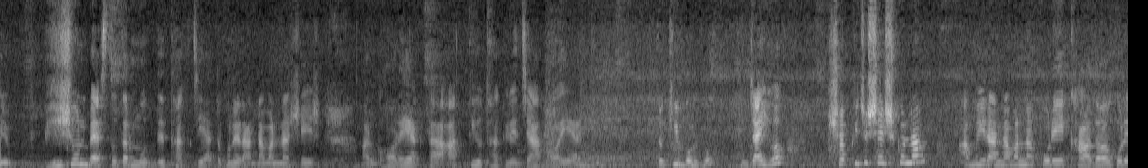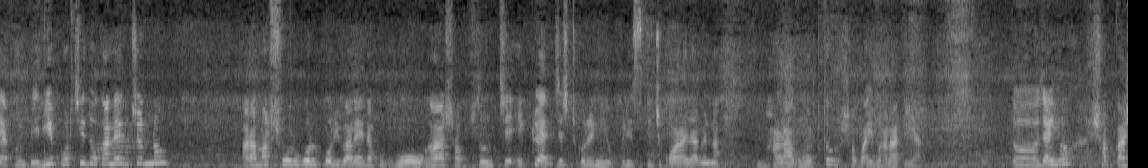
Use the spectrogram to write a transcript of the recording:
ভীষণ ব্যস্ততার মধ্যে থাকছি, এতক্ষণে রান্নাবান্না শেষ। আর ঘরে একটা আত্মীয় থাকলে যা হয় আর কি। তো কি বলব? যাই হোক সব কিছু শেষ করলাম। আমি রান্নাবান্না করে খাওয়া দাওয়া করে এখন বেরিয়ে পড়ছি দোকানের জন্য। আর আমার শোরগোল পরিবারে দেখো, ঘো ঘা শব্দ হচ্ছে একটু অ্যাডজাস্ট করে নিও প্লিজ কিছু করা যাবে না। ভাড়া ঘর তো, সবাই ভাড়া ভাড়াটিয়া তো যাই হোক, সব কাজ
